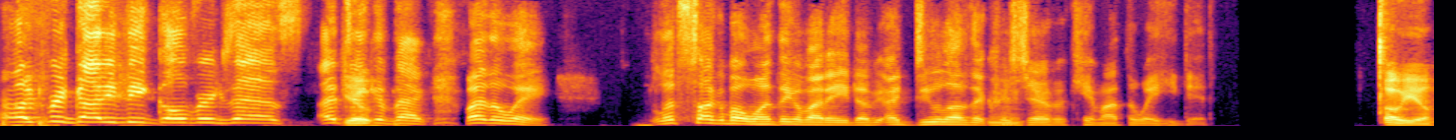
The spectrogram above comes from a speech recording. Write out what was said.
I forgot he beat Goldberg's ass. I take Yep. it back. By the way, let's talk about one thing about AEW. I do love that Mm. Chris Jericho came out the way he did. Oh yeah.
